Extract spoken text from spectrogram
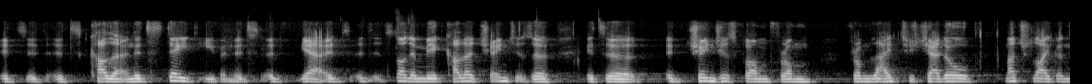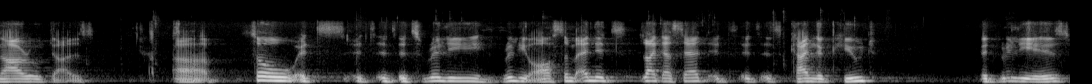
its it, its color and its state even. It's it, yeah, it's it's not a mere color change. It's a it's a it changes from from from light to shadow, much like a Naaru does. Uh, so it's it's it's it's really really awesome, and it's like I said, it's it's, it's kind of cute. It really is,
